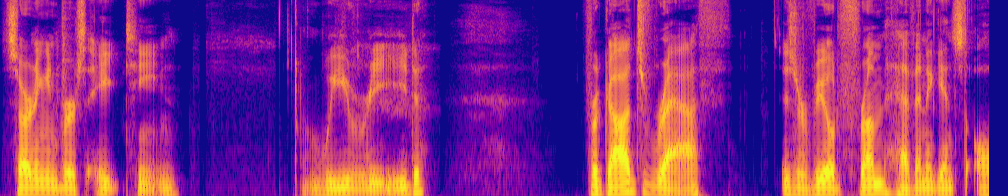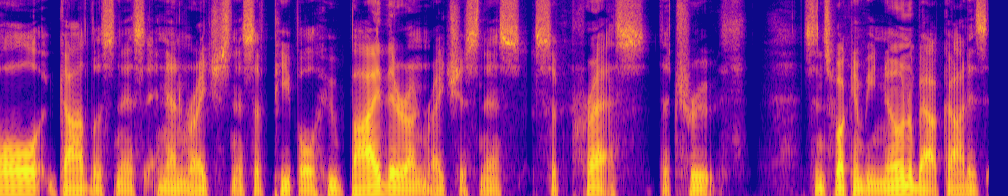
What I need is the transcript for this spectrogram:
starting in verse 18, we read For God's wrath is revealed from heaven against all godlessness and unrighteousness of people who by their unrighteousness suppress the truth. Since what can be known about God is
